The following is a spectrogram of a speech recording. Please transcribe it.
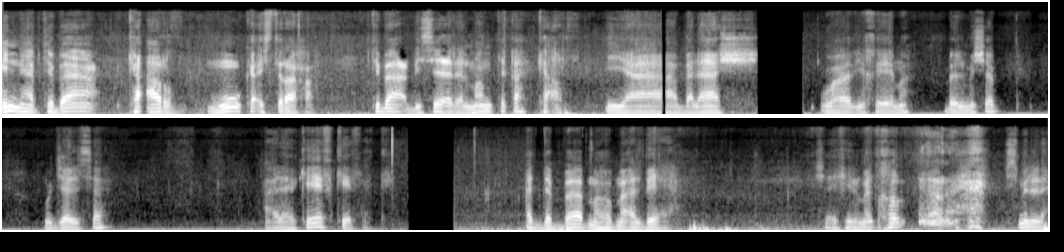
إنها بتباع كأرض مو كاستراحة تباع بسعر المنطقة كأرض. يا بلاش. وهذه خيمة بالمشب وجلسة على كيف كيفك. الدباب ما هو مع البيع. شايفين المدخل؟ بسم الله.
